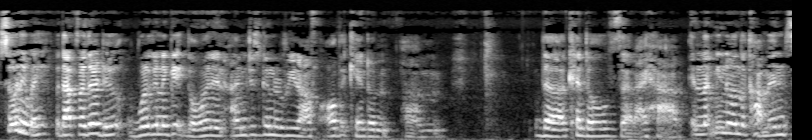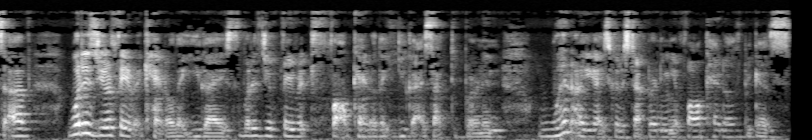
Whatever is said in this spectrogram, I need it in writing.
So anyway, without further ado, we're going to get going. And I'm just going to read off all the candle, um, the candles that I have. And let me know in the comments of what is your favorite candle that you guys, what is your favorite fall candle that you guys like to burn? And when are you guys going to start burning your fall candles? Because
